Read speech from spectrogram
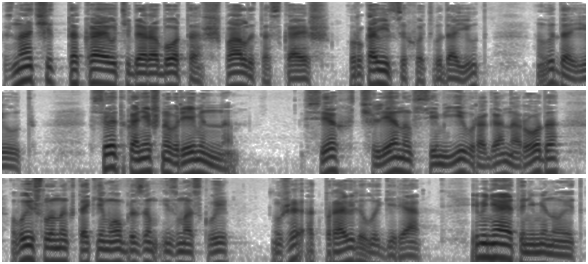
Значит, такая у тебя работа, шпалы таскаешь. Рукавицы хоть выдают? Выдают. Все это, конечно, временно. Всех членов семьи врага народа, высланных таким образом из Москвы, уже отправили в лагеря. И меня это не минует.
